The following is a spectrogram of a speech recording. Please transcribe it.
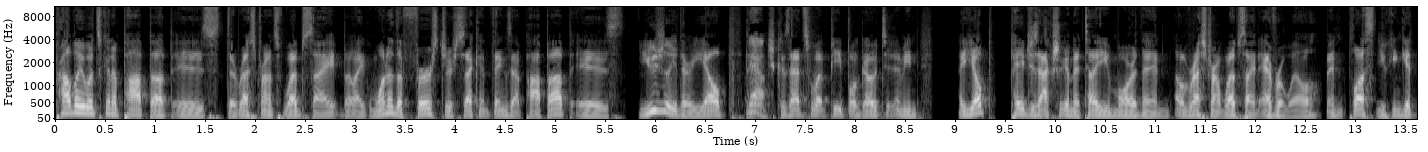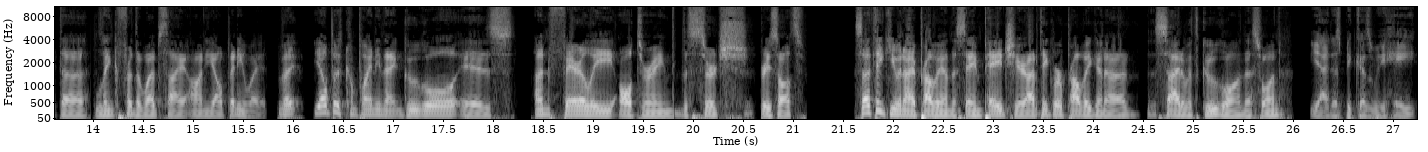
probably what's going to pop up is the restaurant's website. But like one of the first or second things that pop up is usually their Yelp page because yeah. that's what people go to. I mean, a Yelp page is actually going to tell you more than a restaurant website ever will. And plus, you can get the link for the website on Yelp anyway. But Yelp is complaining that Google is unfairly altering the search results. So I think you and I are probably on the same page here. I think we're probably going to side with Google on this one. Yeah, just because we hate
